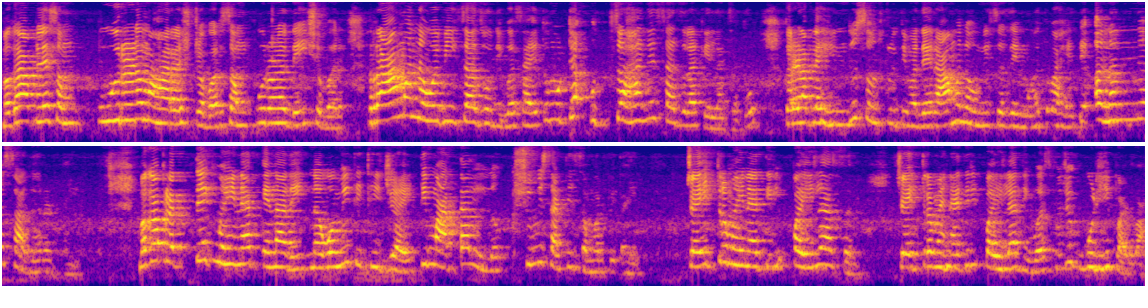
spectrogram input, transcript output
बघा आपल्या संपूर्ण महाराष्ट्रभर संपूर्ण देशभर रामनवमीचा जो दिवस आहे तो मोठ्या उत्साहाने साजरा केला जातो. कारण आपल्या हिंदू संस्कृतीमध्ये रामनवमीचं जे महत्त्व आहे ते अनन्यसाधारण आहे. बघा प्रत्येक महिन्यात येणारी नवमी तिथी जी आहे ती माता लक्ष्मीसाठी समर्पित आहे. चैत्र महिन्यातील पहिला सण. चैत्र महिन्यातील पहिला दिवस म्हणजे गुढीपाडवा.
